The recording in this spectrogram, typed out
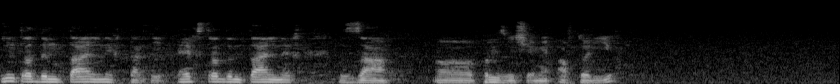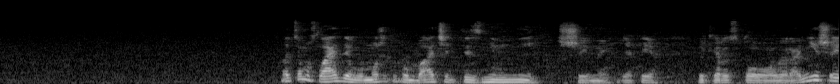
інтрадентальних, так і екстрадентальних за е, прізвищами авторів. На цьому слайді ви можете побачити знімні шини, які використовували раніше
